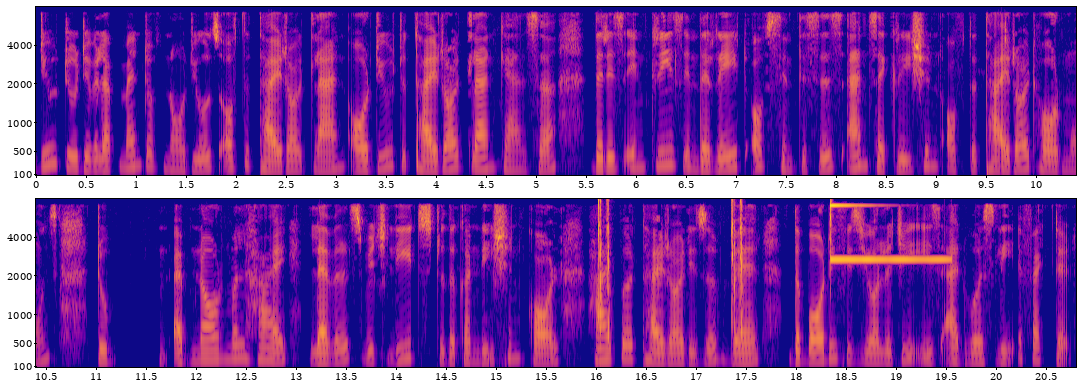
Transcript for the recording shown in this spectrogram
Due to development of nodules of the thyroid gland or due to thyroid gland cancer, there is increase in the rate of synthesis and secretion of the thyroid hormones to abnormal high levels which leads to the condition called hyperthyroidism where the body physiology is adversely affected.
